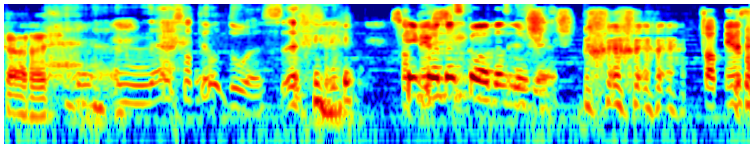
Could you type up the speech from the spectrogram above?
Caralho. É, né, eu só tenho duas. Só tem quantas cinco. contas, Lucas? Só tem assim.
